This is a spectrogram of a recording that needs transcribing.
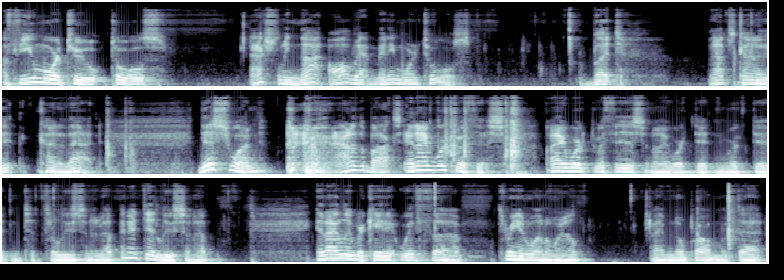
A few more tool, tools. Actually, not all that many more tools. But that's kind of kind of that. This one, out of the box, and I worked with this. I worked with this, and I worked it and worked it and to, to loosen it up, and it did loosen up. And I lubricate it with 3-in-1 uh, oil. I have no problem with that.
